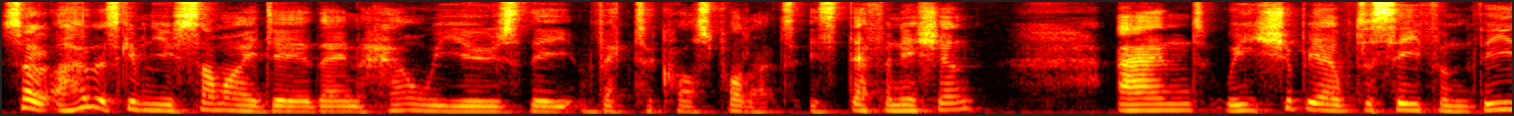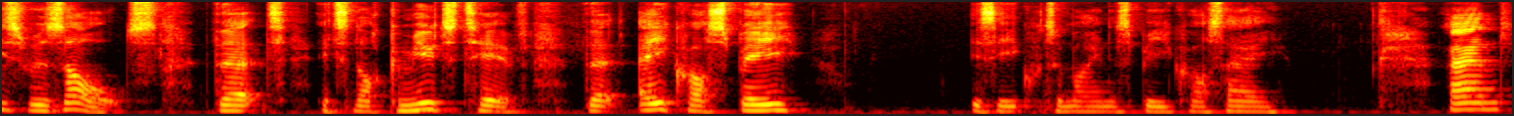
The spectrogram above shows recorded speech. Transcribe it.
So I hope that's given you some idea then how we use the vector cross product, its definition, and we should be able to see from these results that it's not commutative, that A cross B is equal to minus B cross A. And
